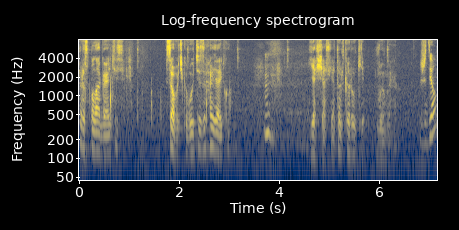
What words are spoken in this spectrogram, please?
Располагайтесь. Совочка, будьте за хозяйку. Я сейчас, я только руки вымою. Ждем.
